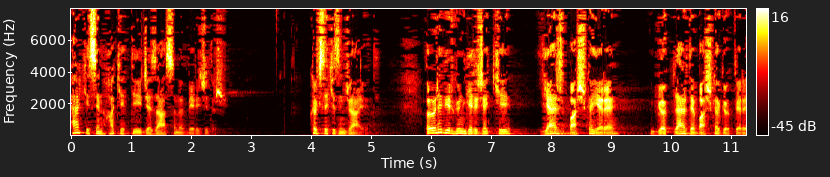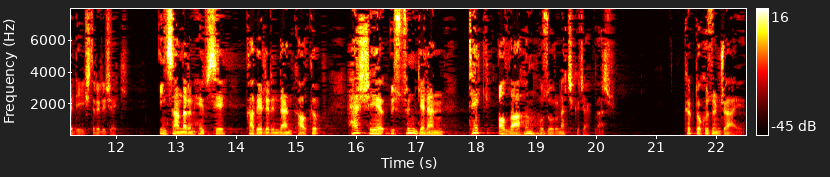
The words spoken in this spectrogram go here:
herkesin hak ettiği cezasını vericidir. 48. Ayet Öyle bir gün gelecek ki, yer başka yere, gökler de başka göklere değiştirilecek. İnsanların hepsi kabirlerinden kalkıp, her şeye üstün gelen tek Allah'ın huzuruna çıkacaklar. 49. Ayet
